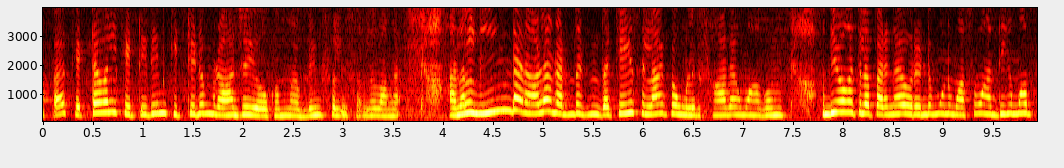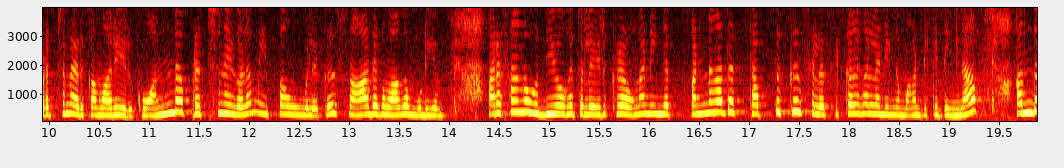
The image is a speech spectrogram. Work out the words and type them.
அப்போ கெட்டவள் கெட்டிடின் கிட்டிடும் ராஜயோகம் அப்படின்னு சொல்லி சொல்லுவாங்க. அதனால் நீண்ட நாளாக நடந்துட்டு இந்த கேஸ் எல்லாம் இப்போ உங்களுக்கு சாதகமாகும். உத்தியோகத்தில் பாருங்கள் ஒரு ரெண்டு மூணு மாதம் அதிகமாக பிரச்சனை இருக்க மாதிரி இருக்கும். அந்த பிரச்சனைகளும் இப்போ உங்களுக்கு சாதகமாக முடியும். அரசாங்க உத்தியோகத்தில் இருக்கிறவங்க நீங்கள் பண்ணாத தப்புக்கு சில சிக்கல்களில் நீங்கள் மாட்டிக்கிட்டிங்கன்னா அந்த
